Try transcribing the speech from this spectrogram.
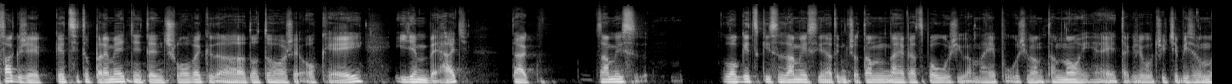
fakt, že keď si to premietne ten človek do toho, že OK, idem behať, tak zamysl, logicky sa zamyslí nad tým, čo tam najviac používam. Hej, používam tam nohy, hej, takže určite by som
